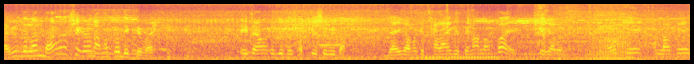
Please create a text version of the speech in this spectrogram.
আমিও তো লম্বা, সে কারণে আমাকেও দেখতে পাই এটা আমাদের জন্য সবচেয়ে সুবিধা। যাই আমাকে ছাড়াই গেছে না লম্বায়, সে কারণে। ওকে, আল্লাহ হাফেজ।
